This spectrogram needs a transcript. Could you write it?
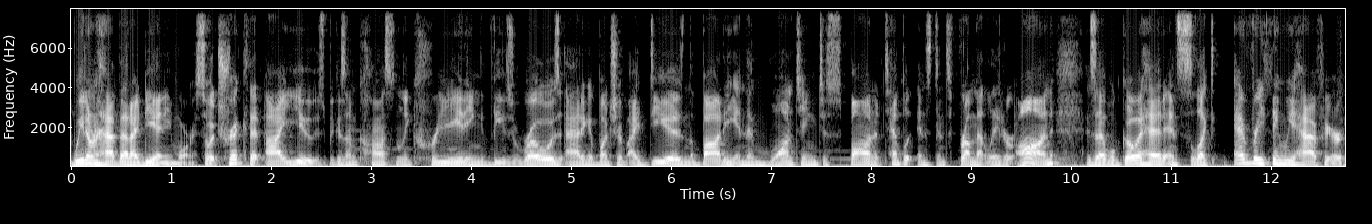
we don't have that idea anymore. So a trick that I use because I'm constantly creating these rows, adding a bunch of ideas in the body and then wanting to spawn a template instance from that later on is I will go ahead and select everything we have here.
